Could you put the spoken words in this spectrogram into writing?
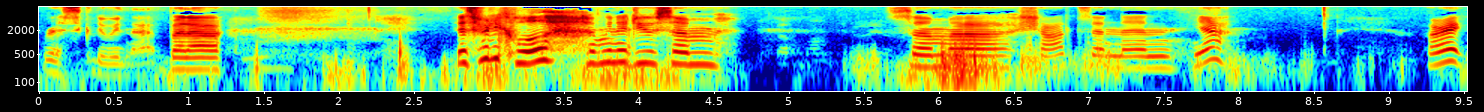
risk doing that. But uh, it's pretty cool. I'm gonna do some some uh, shots, and then yeah. All right,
